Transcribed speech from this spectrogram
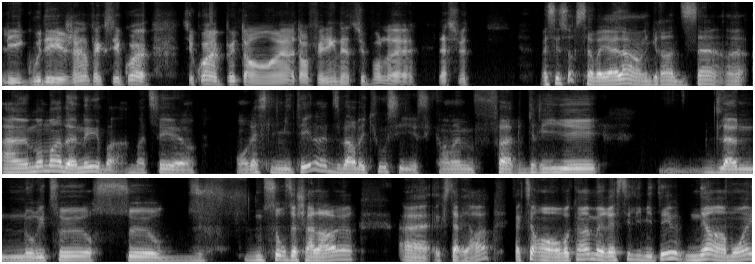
les goûts des gens. Fait que c'est quoi, c'est quoi un peu ton, ton feeling là-dessus pour la suite? Ben c'est sûr que ça va y aller en grandissant. À, un moment donné, ben, ben sais on reste limité. Là. Du barbecue, c'est quand même faire griller de la nourriture sur une source de chaleur euh, extérieure. on va quand même rester limité. Néanmoins,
